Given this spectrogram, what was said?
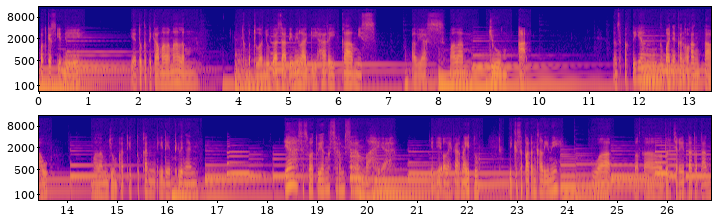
podcast ini yaitu ketika malam-malam. Kebetulan juga saat ini lagi hari Kamis alias malam Jumat. Dan seperti yang kebanyakan orang tahu, malam Jumat itu kan identik dengan ya sesuatu yang serem-serem lah ya. Jadi oleh karena itu, di kesempatan kali ini gua bakal bercerita tentang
